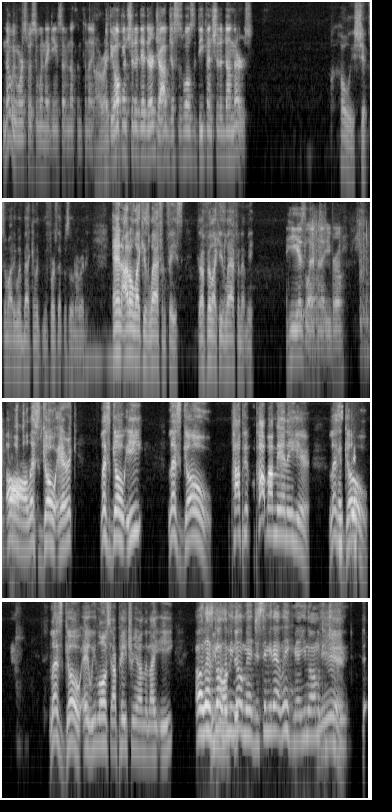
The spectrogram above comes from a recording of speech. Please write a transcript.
No, we weren't supposed to win that game seven nothing tonight. All right. But the offense should have did their job just as well as the defense should have done theirs. Holy shit! Somebody went back and looked at the first episode already, and I don't like his laughing face because I feel like he's laughing at me. He is laughing at you, bro. Oh, let's go, Eric. Let's go, E. Let's go. Pop him, pop my man in here. Let's go. Let's go. Hey, we launched our Patreon tonight, E. Oh, let's We go. Let me it. know, man. Just send me that link, man. You know I'm gonna Yeah. contribute. Th-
